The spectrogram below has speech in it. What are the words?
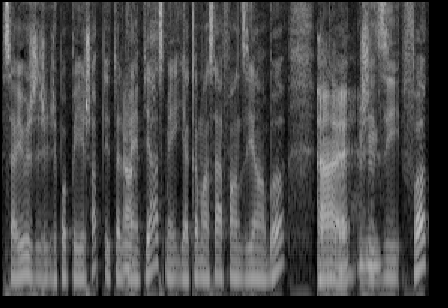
Sérieux, j'ai pas payé cher, peut-être 20$, mais il a commencé à fendiller en bas. Ah, J'ai mhm. dit, fuck,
